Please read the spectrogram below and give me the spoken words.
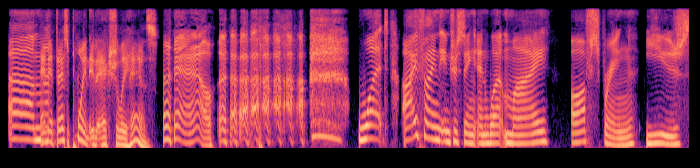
Um, and at this point it actually has. What I find interesting and what my offspring use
